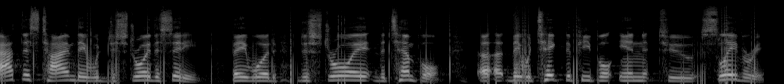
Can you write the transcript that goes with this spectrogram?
At this time, they would destroy the city, they would destroy the temple, uh, uh they would take the people into slavery.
